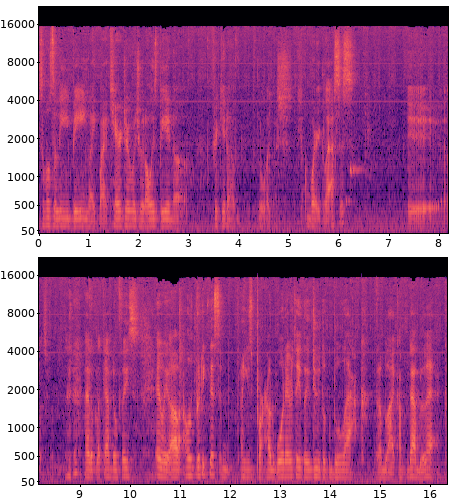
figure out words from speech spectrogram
supposedly being like my character, which would always be in a freaking um oh my gosh I'm wearing glasses. Yeah, I look like I have no face. Anyway, uh, I was building this and I used brown wood and everything. They do look black. And I'm like, I'm not black.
